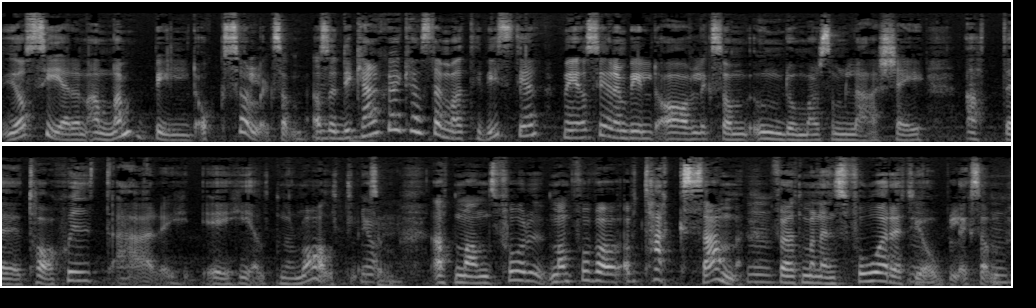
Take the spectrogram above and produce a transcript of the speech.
jag ser en annan bild också. Liksom. Alltså det kanske kan stämma till viss del. Men jag ser en bild av liksom, ungdomar som lär sig att eh, ta skit är, är helt normalt. Liksom. Att man får, man får vara tacksam för att man ens får ett jobb. Liksom.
